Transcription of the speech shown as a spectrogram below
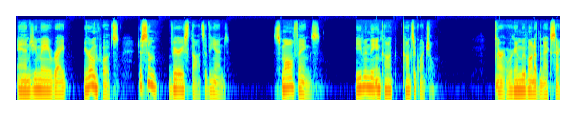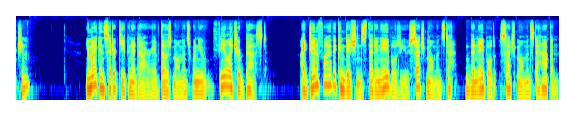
and you may write your own quotes, just some various thoughts at the end. Small things, even the inconsequential. All right, we're going to move on to the next section. You might consider keeping a diary of those moments when you feel at your best. Identify the conditions that enabled you such moments to enabled such moments to happen.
